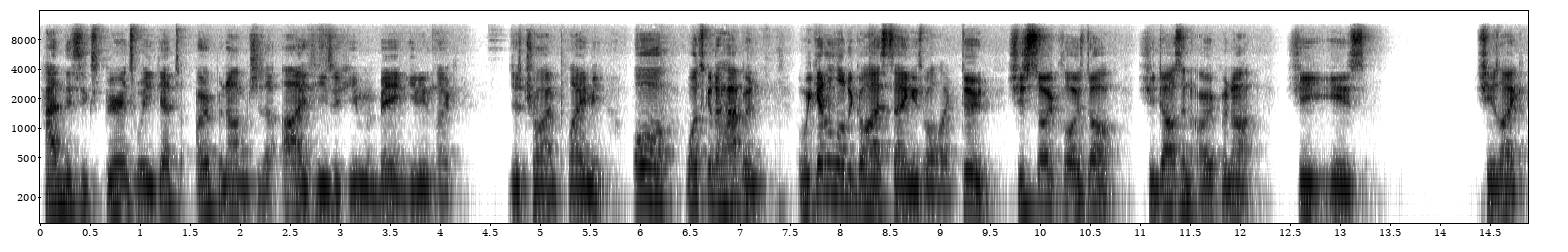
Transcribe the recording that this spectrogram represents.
had this experience where you get to open up, and she's like, ah, he's a human being. He didn't like just try and play me. Or what's gonna happen? We get a lot of guys saying as well, like, dude, she's so closed off. She doesn't open up. She is she's like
